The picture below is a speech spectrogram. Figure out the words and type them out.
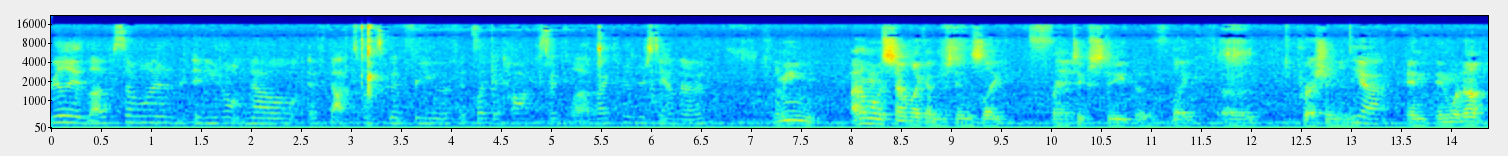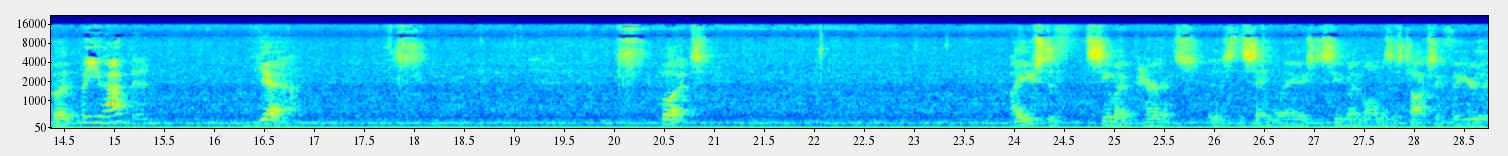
really love someone and you don't know if that's what's good for you if it's like a toxic love. I can understand that. I mean, I don't want to sound like I'm just in this like frantic state of like uh, depression and, yeah. and and whatnot, but but you have been. Yeah. But I used to see my parents is the same way. I used to see my mom as this toxic figure that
